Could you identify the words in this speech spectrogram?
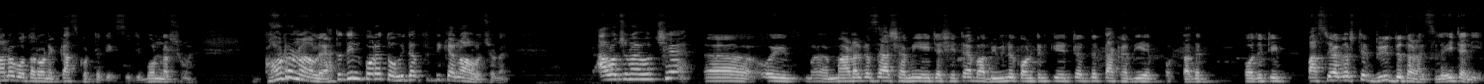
মানবতার অনেক কাজ করতে দেখছি যে, বন্যার সময়। ঘটনা হলো, এতদিন পরে তৌহিদ আফ্রিদি কেন আলোচনায়? আলোচনায় হচ্ছে ওই মার্ডার কাছে আসামি এইটা সেটা, বা বিভিন্ন কন্টেন্ট ক্রিয়েটারদের টাকা দিয়ে তাদের পজিটিভ পাঁচই আগস্টের বিরুদ্ধে দাঁড়াইছিল এটা নিয়ে।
